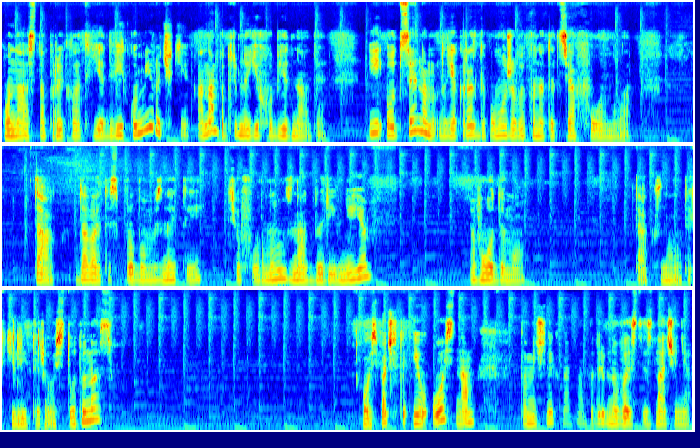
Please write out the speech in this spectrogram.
У нас, наприклад, є дві комірочки, а нам потрібно їх об'єднати. І оце нам якраз допоможе виконати ця формула. Так, давайте спробуємо знайти цю формулу. Знак дорівнює. Вводимо. Так, знову такі літери ось тут у нас. Ось, бачите, і ось нам помічник нам потрібно ввести значення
